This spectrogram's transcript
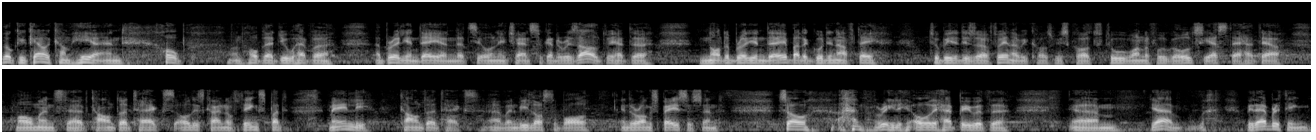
Look, you cannot come here and hope and hope that you have a, a brilliant day, and that's the only chance to get a result. We had a, not a brilliant day, but a good enough day to be the deserved winner because we scored two wonderful goals. Yes, they had their moments, they had counter attacks, all these kind of things, but mainly counter attacks uh, when we lost the ball in the wrong spaces. And so I'm really overly happy with the. Um, yeah, with everything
